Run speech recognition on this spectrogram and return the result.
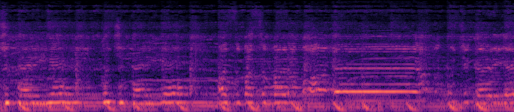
कुछ करिए कुछ करिए बस बस बड़ हो गए अब कुछ करिए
